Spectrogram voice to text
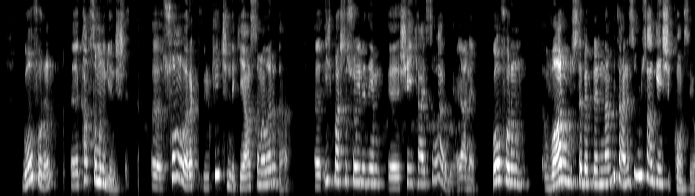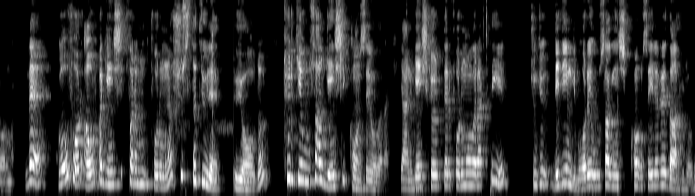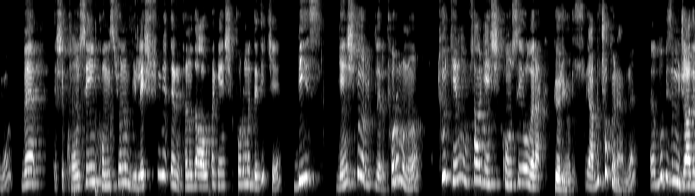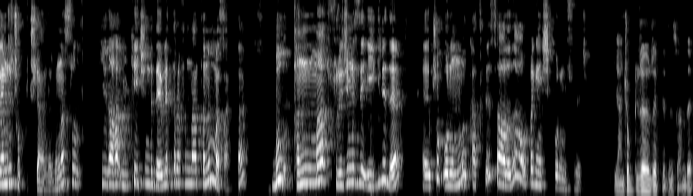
GoFor'un e, kapsamını genişletti. E, son olarak ülke içindeki yansımaları da e, ilk başta söylediğim e, şey hikayesi var mı? Yani GoFor'un varoluş sebeplerinden bir tanesi Ulusal Gençlik Konseyi olmak. Ve GoFor Avrupa Gençlik Forumu'na şu statüyle üye oldu. Türkiye Ulusal Gençlik Konseyi olarak yani Gençlik Örgütleri Forumu olarak değil. Çünkü dediğim gibi oraya Ulusal Gençlik Konseyleri dahil oluyor. Ve işte konseyin, komisyonun Birleşmiş Milletler'in tanıdığı Avrupa Gençlik Forumu dedi ki biz Gençlik Örgütleri Forumu'nu Türkiye'nin Ulusal Gençlik Konseyi olarak görüyoruz. Ya bu çok önemli. E, bu bizim mücadelemizi çok güçlendirdi. Nasıl ki daha ülke içinde devlet tarafından tanınmasak da bu tanınma sürecimizle ilgili de e, çok olumlu katkı sağladı Avrupa Gençlik Forumu süreci. Yani çok güzel özetledin sen de.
